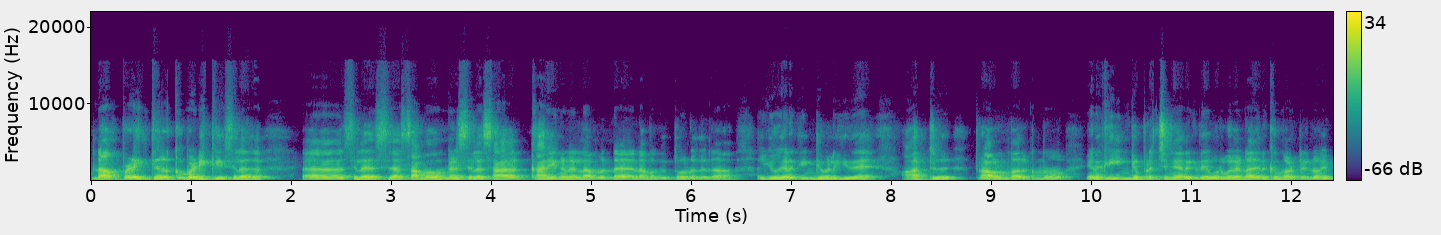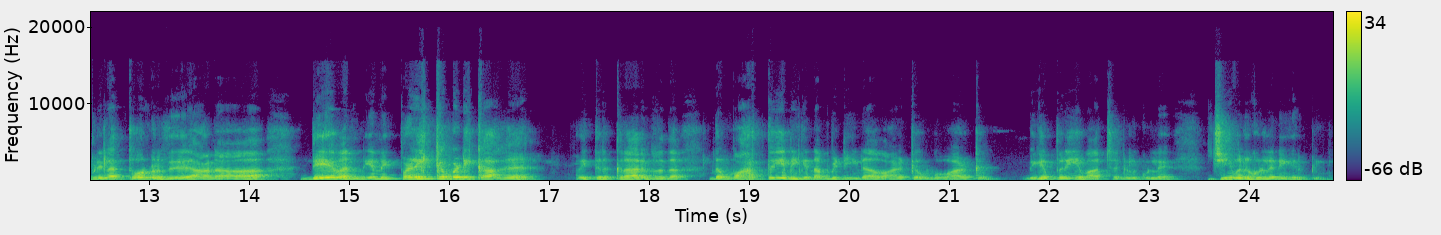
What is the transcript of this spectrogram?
நாம் பிழைத்திருக்கும்படிக்கு சில சில சில சம்பவங்கள் சில ச காரியங்கள் எல்லாம் என்ன நமக்கு தோணுதுன்னா ஐயோ எனக்கு இங்கே வலிக்குதே ஆற்று ப்ராப்ளமாக இருக்குமோ எனக்கு இங்கே பிரச்சனையாக இருக்குதே ஒருவேளை நான் இருக்க மாட்டேனோ இப்படிலாம் தோன்றுறது ஆனால் தேவன் என்னை பிழைக்கும்படிக்காக வைத்திருக்கிறார் என்ற இந்த வார்த்தையை நீங்கள் நம்பிட்டீங்கன்னா வாழ்க்கை உங்கள் வாழ்க்கை மிகப்பெரிய மாற்றங்களுக்குள்ள ஜீவனுக்குள்ள நீங்கள் இருப்பீங்க.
